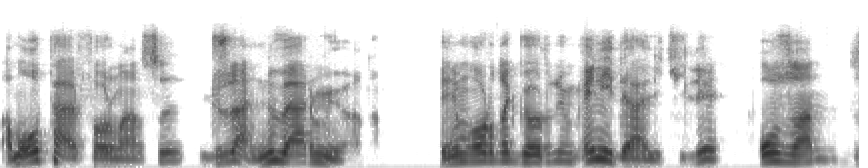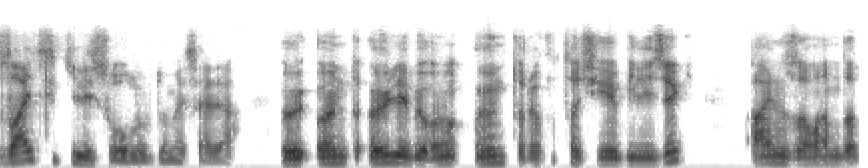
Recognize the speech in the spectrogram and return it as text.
Ama o performansı düzenli vermiyor adam. Benim orada gördüğüm en ideal ikili Ozan Zayt ikilisi olurdu mesela. Ö- ön, öyle bir ön, ön tarafı taşıyabilecek aynı zamanda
